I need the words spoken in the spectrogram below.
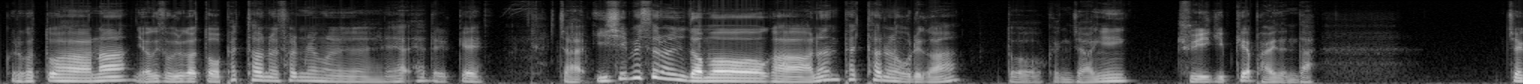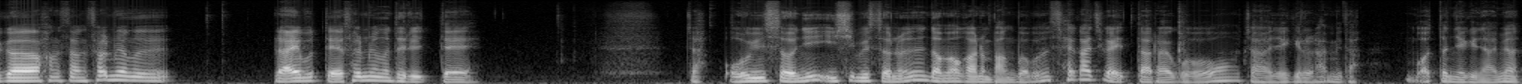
그리고 또 하나 여기서 우리가 또 패턴을 설명을 해, 해드릴 게 자, 21선을 넘어가는 패턴을 우리가 또 굉장히 주의 깊게 봐야 된다. 제가 항상 설명을 라이브 때 설명을 드릴 때 자, 5일선이 21선을 넘어가는 방법은 세 가지가 있다라고 자, 얘기를 합니다. 뭐 어떤 얘기냐면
